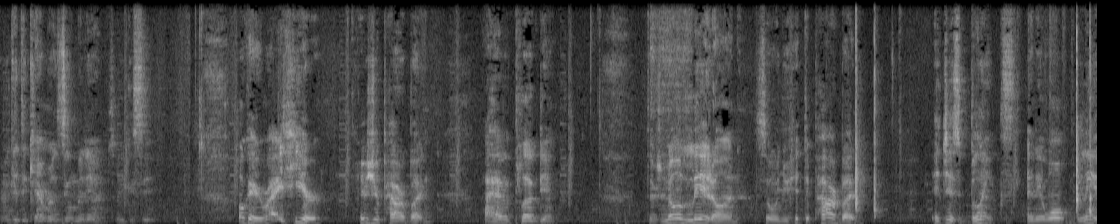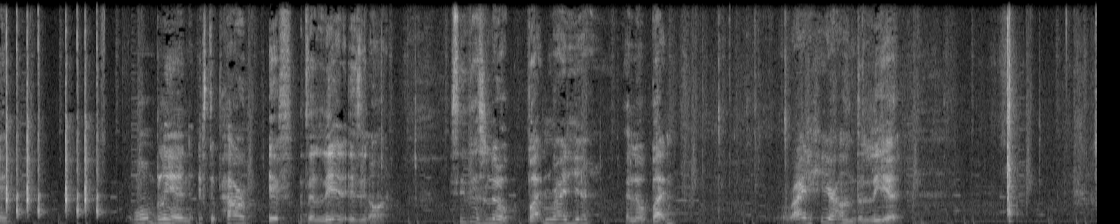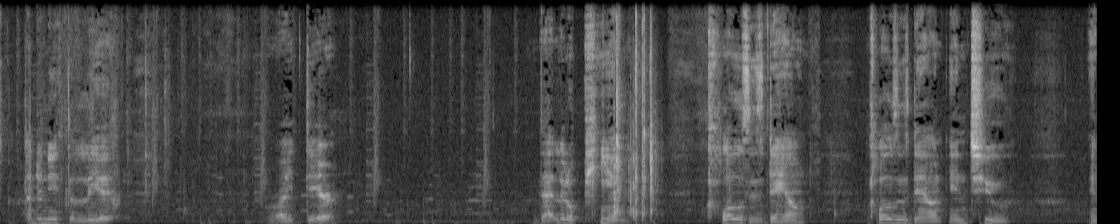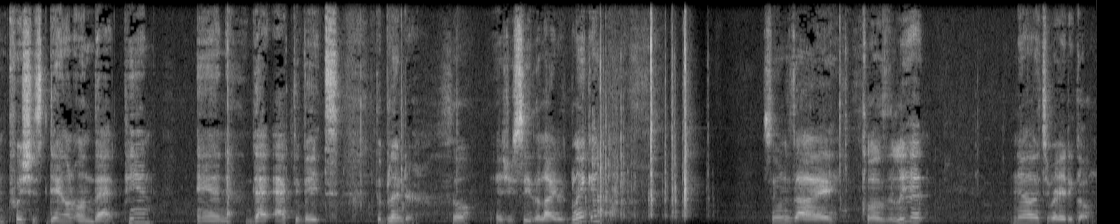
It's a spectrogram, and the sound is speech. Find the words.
Let me get the camera and zoom it in so you can see. Okay, right here, here's your power button. I have it plugged in. There's no lid on, so when you hit the power button, it just blinks and it won't blend. It won't blend if the power, if the lid isn't on. See this little button right here? A little button? Right here on the lid. Underneath the lid right there that little pin closes down closes down into and pushes down on that pin and that activates the blender. So as you see the light is blinking soon as I close the lid, now it's ready to go.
